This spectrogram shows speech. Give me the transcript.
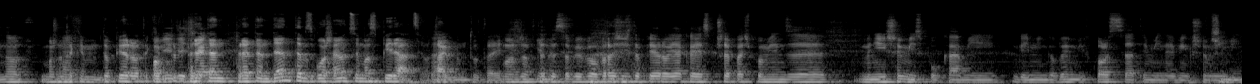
no, można, No, takim dopiero takim preten, pretendentem zgłaszającym aspirację. Tak. tak bym tutaj... można wtedy wiem. sobie wyobrazić dopiero jaka jest przepaść pomiędzy mniejszymi spółkami gamingowymi w Polsce, a tymi największymi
